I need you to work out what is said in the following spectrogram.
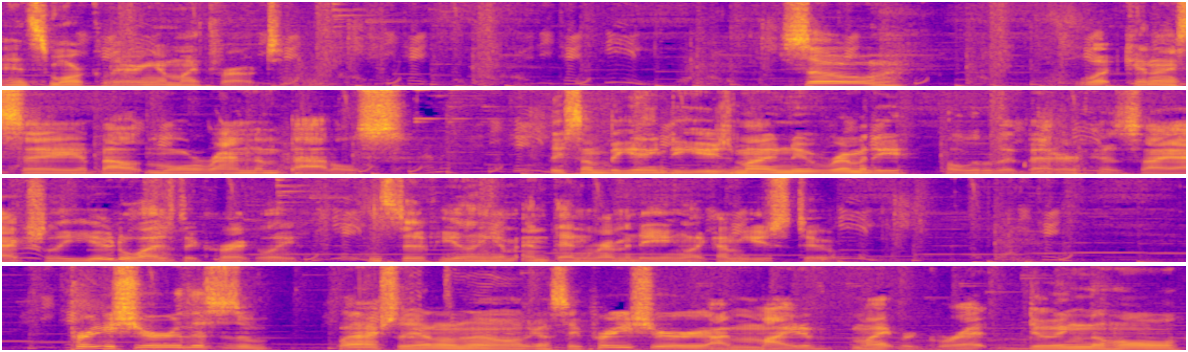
And some more clearing in my throat. So, what can I say about more random battles? At least I'm beginning to use my new remedy a little bit better, because I actually utilized it correctly, instead of healing him and then remedying like I'm used to. Pretty sure this is a... Well, actually, I don't know. I was gonna say pretty sure I might have might regret doing the whole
